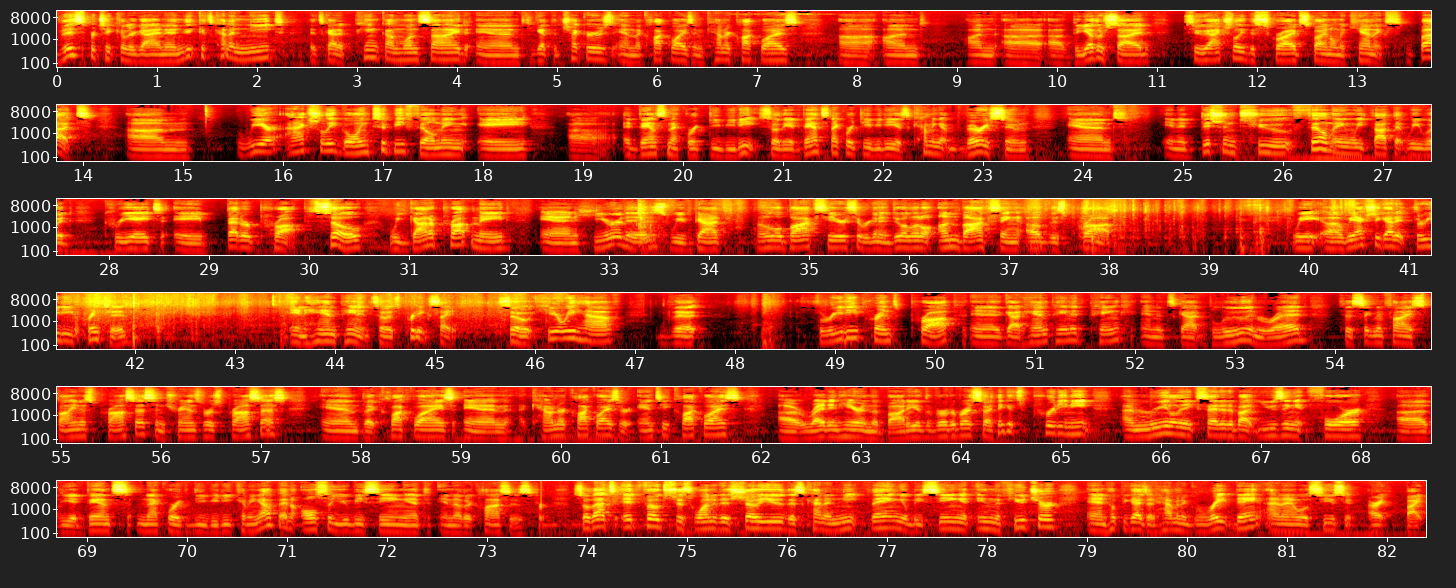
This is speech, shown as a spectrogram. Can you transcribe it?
this particular guy, and I think it's kind of neat. It's got a pink on one side, and you get the checkers and the clockwise and counterclockwise uh, on on uh, uh, the other side to actually describe spinal mechanics. But um, we are actually going to be filming a uh, Advanced Neck Work DVD. So the Advanced Neck Work DVD is coming up very soon, and in addition to filming, we thought that we would create a better prop. So we got a prop made, and here it is. We've got a little box here, so we're going to do a little unboxing of this prop. We, uh, we actually got it 3D printed and hand painted, so it's pretty exciting. So here we have the 3D print prop, and it got hand painted pink, and it's got blue and red to signify spinous process and transverse process, and the clockwise and counterclockwise or anti-clockwise uh, right in here in the body of the vertebra. So I think it's pretty neat. I'm really excited about using it for uh, the Advanced Neck Work DVD coming up, and also you'll be seeing it in other classes. So that's it, folks. Just wanted to show you this kind of neat thing. You'll be seeing it in the future, and hope you guys are having a great day, and I will see you soon. All right, bye.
